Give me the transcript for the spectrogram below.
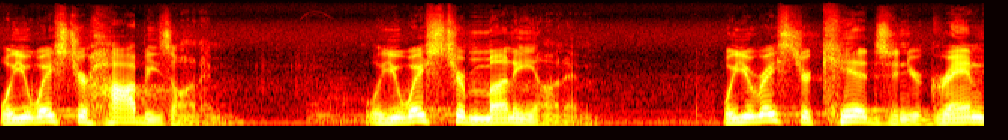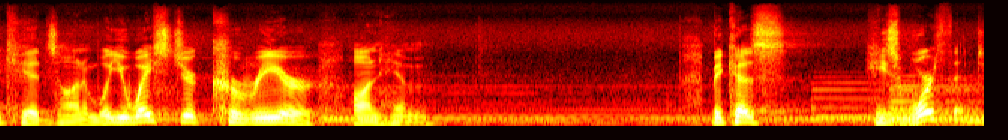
Will you waste your hobbies on him? Will you waste your money on him? Will you waste your kids and your grandkids on him? Will you waste your career on him? Because he's worth it.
